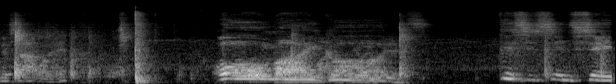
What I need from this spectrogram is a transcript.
Missed that one, eh? Oh my god. This is insane.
